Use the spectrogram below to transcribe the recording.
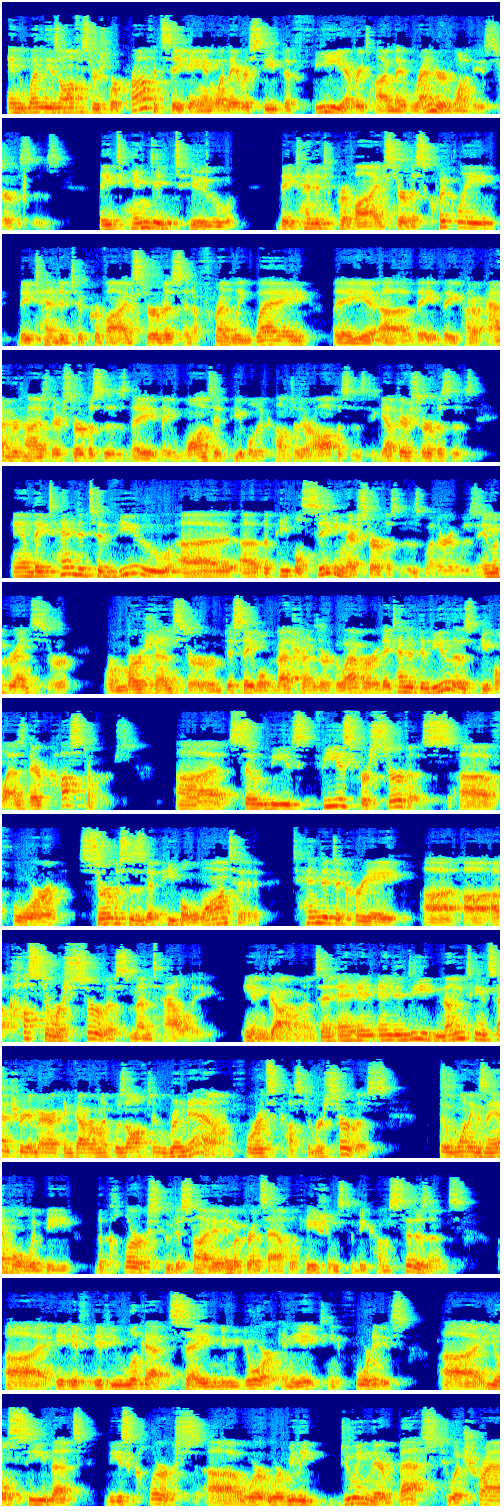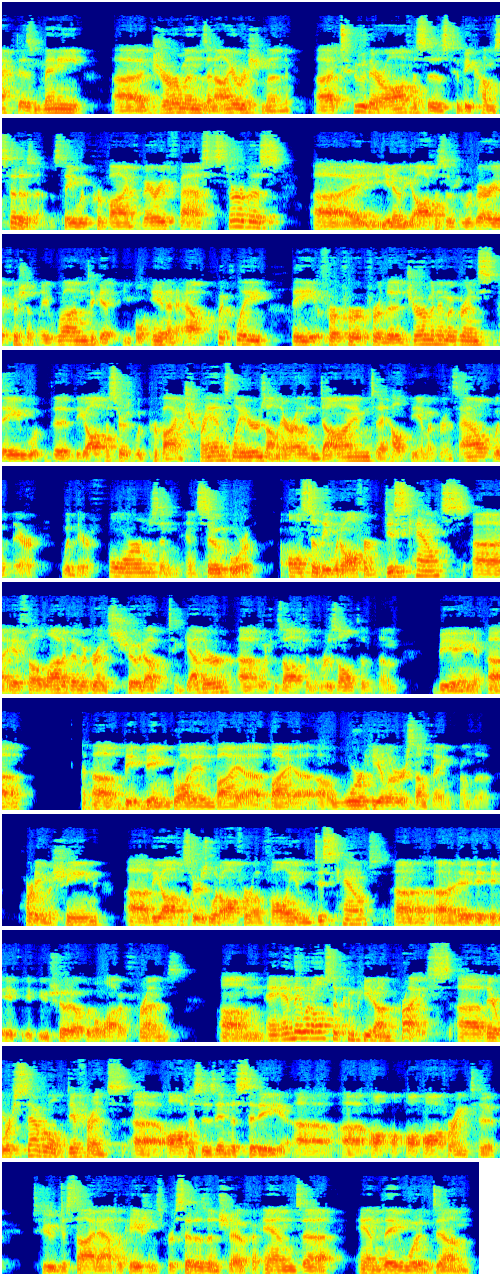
and when these officers were profit seeking and when they received a fee every time they rendered one of these services, they tended to they tended to provide service quickly. They tended to provide service in a friendly way. They uh, they they kind of advertised their services. They they wanted people to come to their offices to get their services, and they tended to view uh, uh, the people seeking their services, whether it was immigrants or or merchants or disabled veterans or whoever, they tended to view those people as their customers. Uh, so these fees for service uh, for services that people wanted tended to create uh, a, customer service mentality in government. And, and, and indeed, 19th century American government was often renowned for its customer service. So one example would be the clerks who decided immigrants' applications to become citizens. Uh, if, if you look at, say, New York in the 1840s, uh, you'll see that these clerks uh, were, were really doing their best to attract as many uh, Germans and Irishmen uh, to their offices to become citizens. They would provide very fast service. Uh, you know, the offices were very efficiently run to get people in and out quickly. They, for, for, for the German immigrants, they, the, the officers would provide translators on their own dime to help the immigrants out with their, with their forms and, and so forth. Also, they would offer discounts, uh, if a lot of immigrants showed up together, uh, which was often the result of them being, uh, uh, be, being brought in by a, by a, a, ward healer or something from the party machine. Uh, the officers would offer a volume discount uh, uh if, if, you showed up with a lot of friends. Um, and, and, they would also compete on price. Uh, there were several different uh, offices in the city offering to to decide applications for citizenship, and and they would um,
